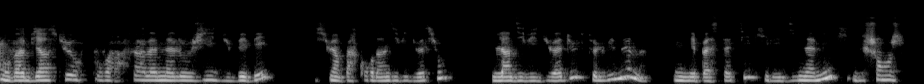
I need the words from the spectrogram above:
On va bien sûr pouvoir faire l'analogie du bébé qui suit un parcours d'individuation. L'individu adulte lui-même, il n'est pas statique, il est dynamique, il change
